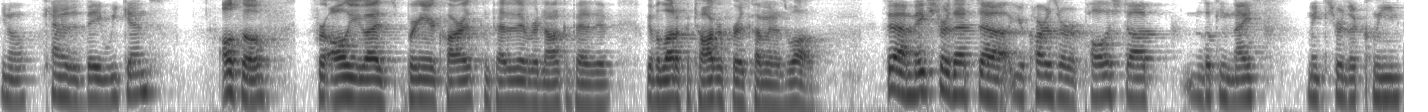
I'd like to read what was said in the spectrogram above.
you know Canada Day weekend. Also, for all you guys bringing your cars, competitive or non-competitive, we have a lot of photographers coming as well. So yeah, make sure that uh, your cars are polished up, looking nice. Make sure they're clean,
